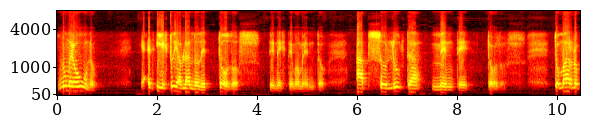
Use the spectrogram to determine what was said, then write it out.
Número uno, y estoy hablando de todos en este momento, absolutamente todos. Tomarlo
